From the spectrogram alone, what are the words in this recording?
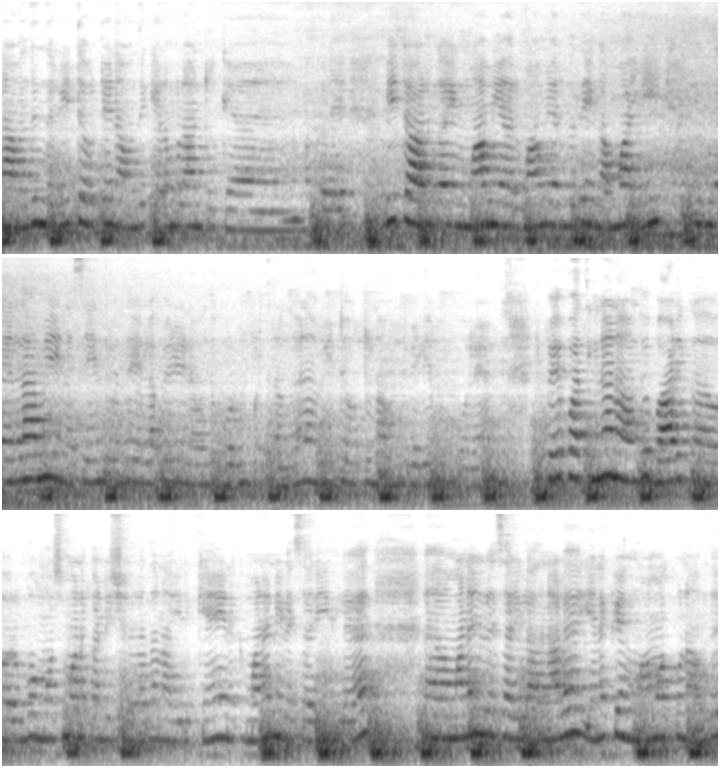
நான் வந்து இந்த வீட்டை விட்டே நான் வந்து கிளம்பலான் இருக்கேன் மக்களே. வீட்டு ஆளுங்க எங்கள் மாமியார் மாமியாருங்கிறது எங்கள் அம்மாயி இவங்க எல்லாமே என்னை சேர்ந்து வந்து எல்லா பேரும் என்னை வந்து கொடுமைப்படுத்துகிறாங்க நான் வீட்டை விட்டு நான் வந்து வெளியே போகிறேன் இப்போயே பார்த்தீங்கன்னா நான் வந்து பாடி ரொம்ப மோசமான கண்டிஷனில் தான் நான் இருக்கேன். எனக்கு மனநிலை சரியில்லை. மனநிலை சரியில்லாதனால எனக்கும் எங்கள் மாமாவுக்கும் நான் வந்து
